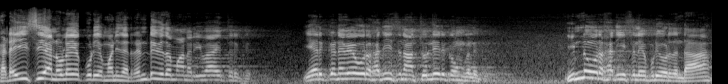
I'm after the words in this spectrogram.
கடைசியாக நுழையக்கூடிய மனிதன் ரெண்டு விதமான ரிவாயத்திற்கு ஏற்கனவே ஒரு ஹதீஸ் நான் சொல்லியிருக்கேன் உங்களுக்கு. இன்னொரு ஹதீஸில் எப்படி வருதுண்டா?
